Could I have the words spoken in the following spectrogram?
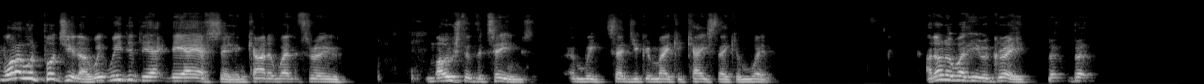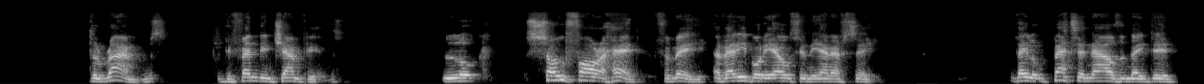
What I would put to you though, we, we did the the AFC and kind of went through most of the teams, and we said you can make a case they can win. I don't know whether you agree, but but the Rams, the defending champions, look so far ahead for me of anybody else in the NFC. They look better now than they did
